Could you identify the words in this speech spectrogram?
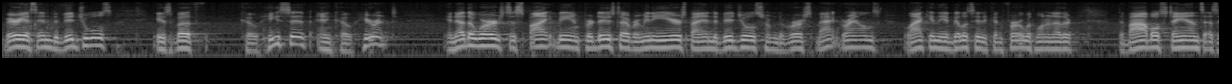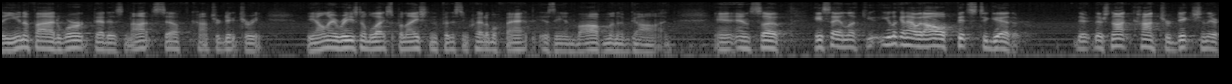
various individuals is both cohesive and coherent. In other words, despite being produced over many years by individuals from diverse backgrounds, lacking the ability to confer with one another, the Bible stands as a unified work that is not self contradictory. The only reasonable explanation for this incredible fact is the involvement of God. And, and so he's saying, look, you, you, look at how it all fits together. There, there's not contradiction there.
